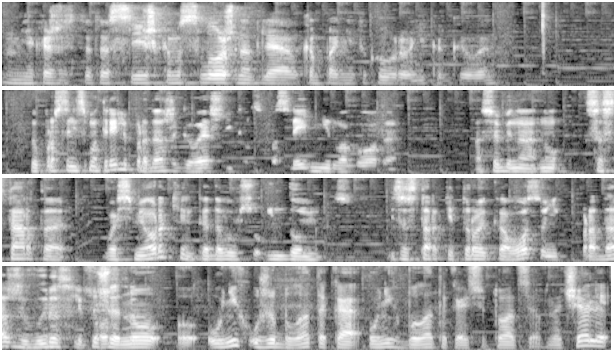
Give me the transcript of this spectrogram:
мне кажется, это слишком сложно для компании такого уровня, как ГВ. Вы просто не смотрели продажи ГВшников за последние два года. Особенно, ну, со старта восьмерки, когда вышел Индоминус из-за старки тройка ОС у них продажи выросли. Слушай, просто... ну у них уже была такая, у них была такая ситуация в начале.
